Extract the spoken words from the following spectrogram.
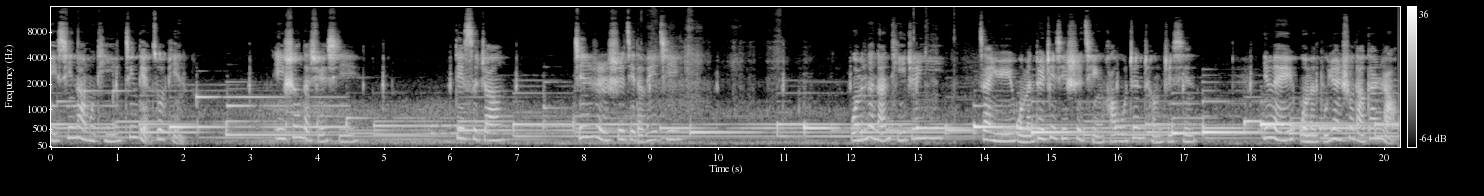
里希纳穆提经典作品《一生的学习》第四章：今日世界的危机。我们的难题之一在于，我们对这些事情毫无真诚之心，因为我们不愿受到干扰，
